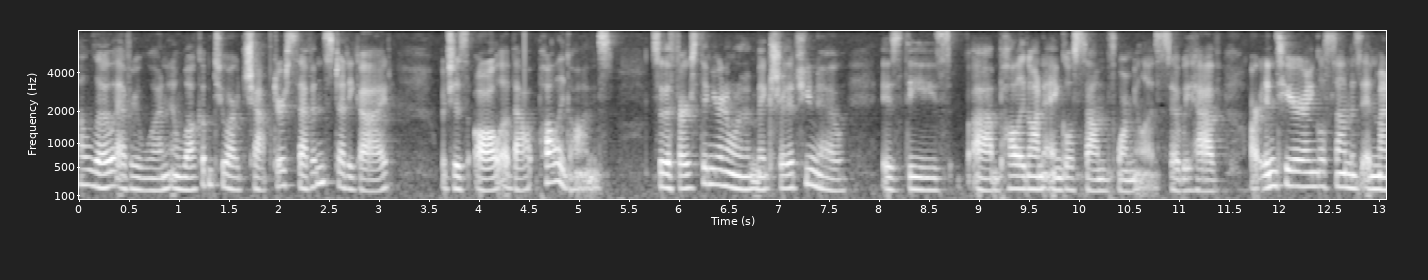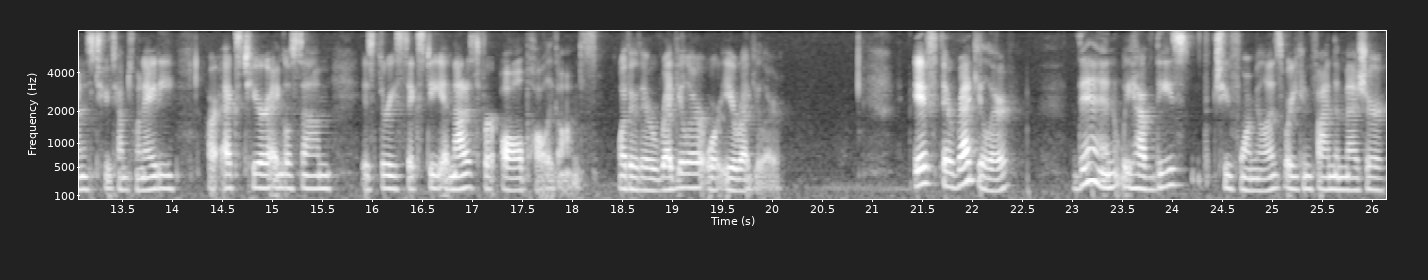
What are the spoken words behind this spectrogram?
Hello, everyone, and welcome to our Chapter 7 study guide, which is all about polygons. So, the first thing you're going to want to make sure that you know is these um, polygon angle sum formulas. So, we have our interior angle sum is n minus 2 times 180, our exterior angle sum is 360, and that is for all polygons, whether they're regular or irregular. If they're regular, then we have these two formulas where you can find the measure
